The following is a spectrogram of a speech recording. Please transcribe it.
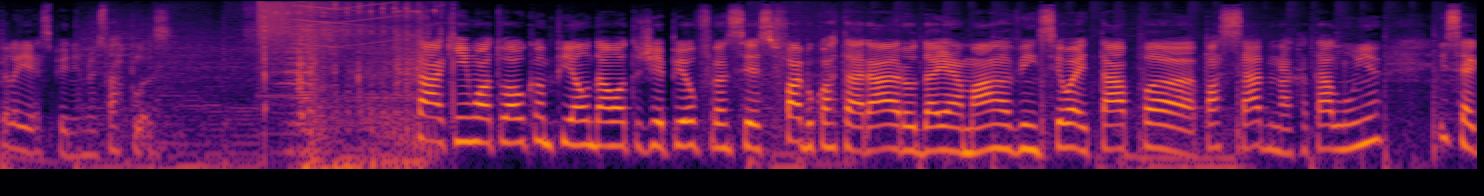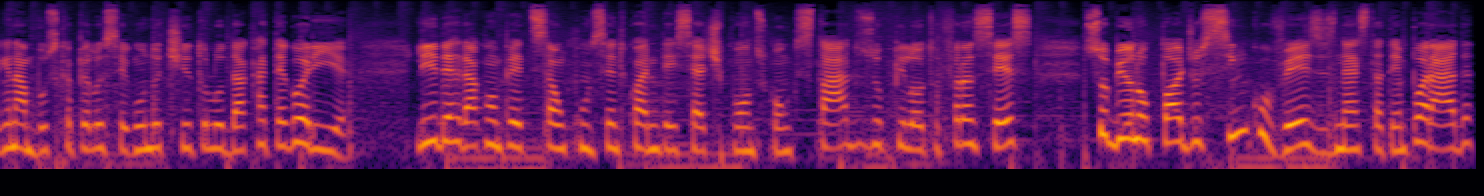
pela ESPN no Star Plus. Destaque, o atual campeão da MotoGP, o francês Fábio Quartararo, da Yamaha, venceu a etapa passada na Catalunha e segue na busca pelo segundo título da categoria. Líder da competição com 147 pontos conquistados, o piloto francês subiu no pódio cinco vezes nesta temporada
